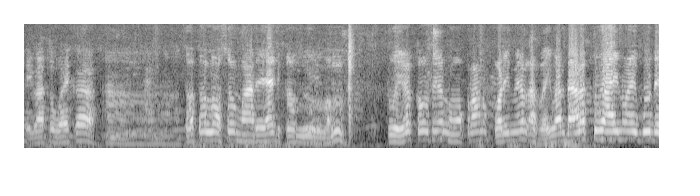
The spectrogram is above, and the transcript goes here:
રવિવાર તો હોય કે. તો તો લોસો મારે હેડ કહું. તું એ કહું છું નોકરાનું પડી મેલ. રવિવાર દાડા તું આવીને આઈ ગુડે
